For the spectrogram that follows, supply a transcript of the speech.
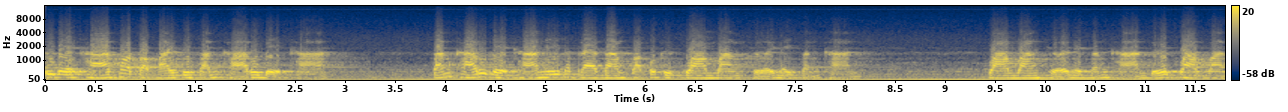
อุเบกขาข้อต่อไปคือสังขารุเบกขา สังขารุเบกขานี้ถ้าแปลตามศัพท์ก็คือความวางเฉยในสังขาร ความวางเฉยในสังขาร หรือความวาง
